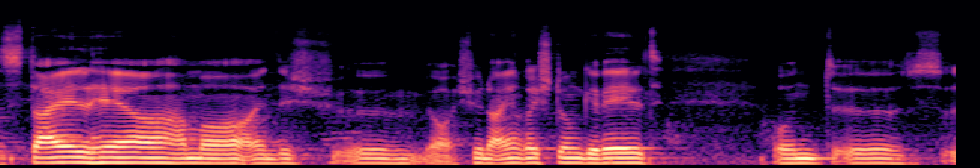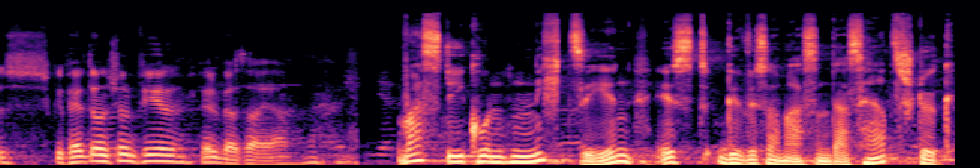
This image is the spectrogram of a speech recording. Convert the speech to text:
Style her haben wir eigentlich äh, ja, schöne Einrichtung gewählt. Und äh, es, es, gefällt uns schon viel, viel besser, ja. Was die Kunden nicht sehen, ist gewissermaßen das Herzstück.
